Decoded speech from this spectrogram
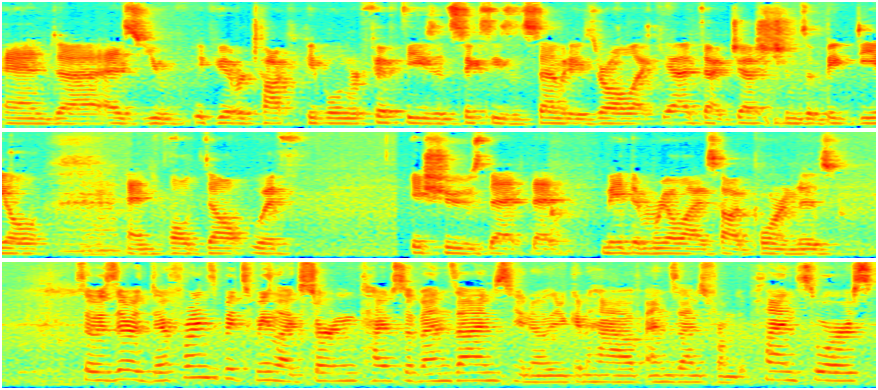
And uh, as you, if you ever talk to people in their 50s and 60s and 70s, they're all like, "Yeah, digestion's a big deal," mm-hmm. and all dealt with issues that that made them realize how important it is. So is there a difference between like certain types of enzymes? You know, you can have enzymes from the plant source.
